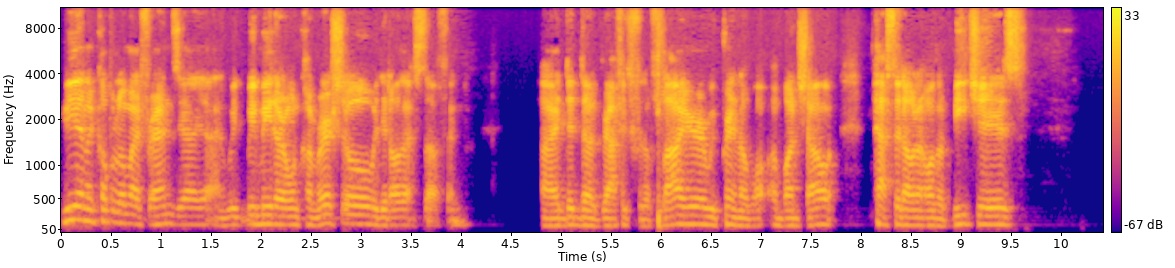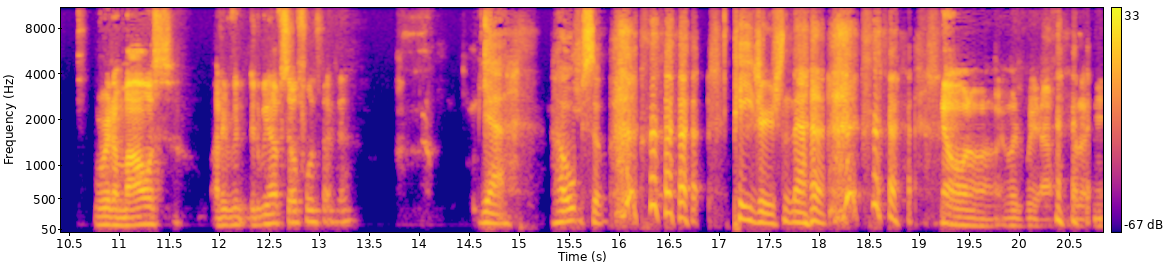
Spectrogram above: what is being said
me and a couple of my friends, yeah, yeah, and we we made our own commercial. We did all that stuff, and I did the graphics for the flyer. We printed a, a bunch out, passed it out at all the beaches. Word of mouth. I even did we have cell phones back then? Yeah. I hope so. Pagers. Nah. No, no, no. It was way after. But I mean,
